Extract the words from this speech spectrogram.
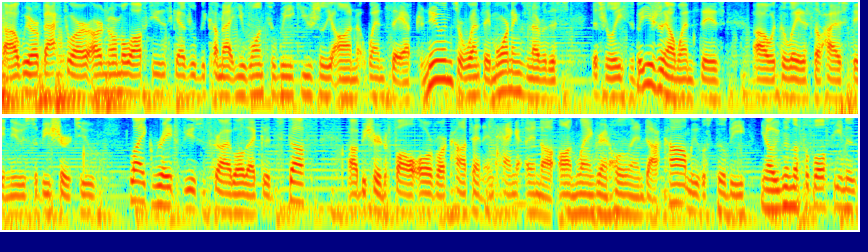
Uh, we are back to our, our normal off-season schedule. We'll be coming at you once a week, usually on Wednesday afternoons or Wednesday mornings, whenever this this releases, but usually on Wednesdays uh, with the latest Ohio State news. So be sure to like, rate, review, subscribe, all that good stuff. Uh, be sure to follow all of our content and hang in, uh, on landgrantholyland.com. We will still be, you know, even the football season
